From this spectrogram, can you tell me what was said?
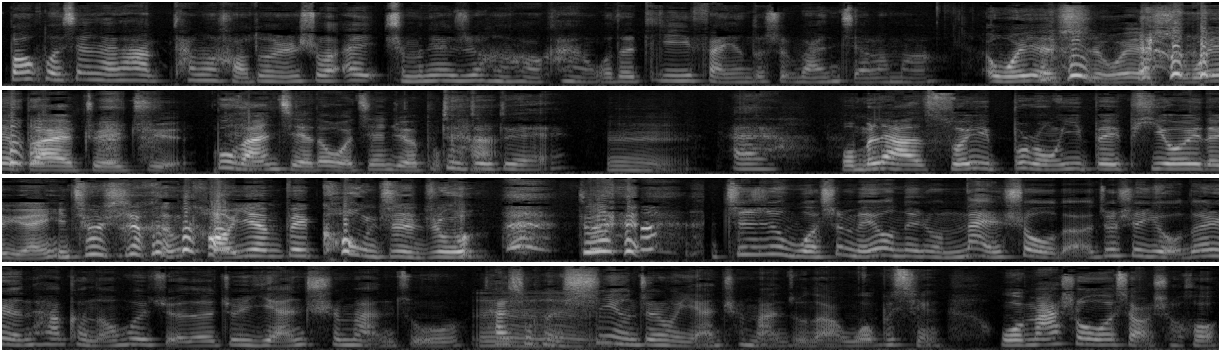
包括现在他他们好多人说，哎，什么电视剧很好看，我的第一反应都是完结了吗？我也是，我也是，我也不爱追剧，不完结的我坚决不看。对对对，嗯，哎呀，我们俩所以不容易被 PUA 的原因就是很讨厌被控制住。对，其实我是没有那种耐受的，就是有的人他可能会觉得就是延迟满足，他是很适应这种延迟满足的，我不行。我妈说我小时候。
